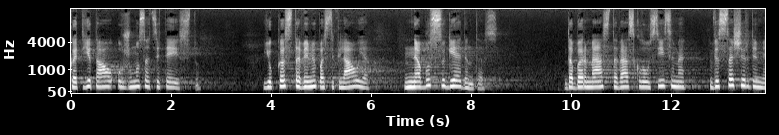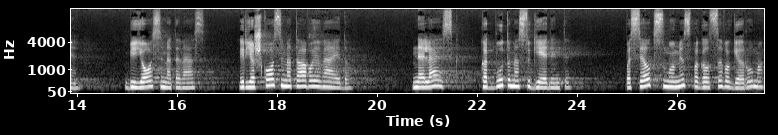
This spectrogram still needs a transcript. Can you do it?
kad ji tau už mus atsiteistų juk kas tavimi pasikliauja, nebus sugėdintas. Dabar mes tavęs klausysime visa širdimi, bijosime tavęs ir ieškosime tavojo veido. Neleisk, kad būtume sugėdinti. Pasielg su mumis pagal savo gerumą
